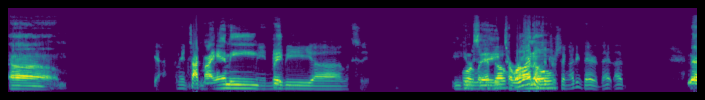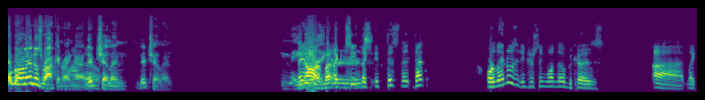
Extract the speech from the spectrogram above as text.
um, yeah, I mean, Sac- Miami. I mean, maybe uh, let's see, you can say Orlando. Toronto. Orlando's interesting. I think they're that. that Nah, but Orlando's rocking right now. They're chilling. They're chilling. Maybe they are, but like see, like it this that, that Orlando is an interesting one though because, uh, like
